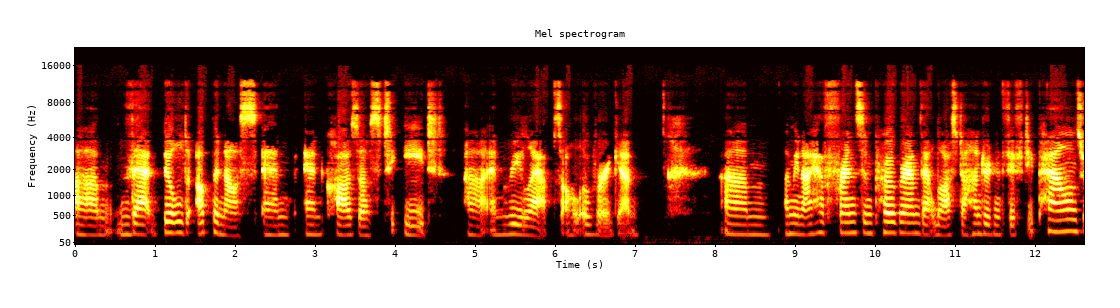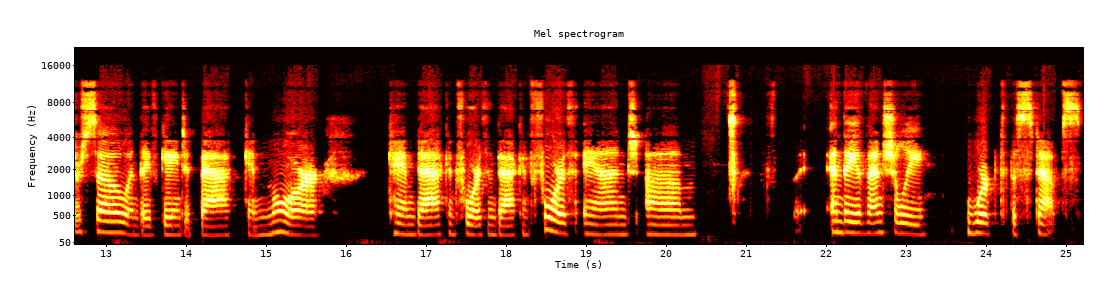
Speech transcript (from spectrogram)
um, that build up in us and and cause us to eat uh, and relapse all over again. Um, I mean, I have friends in program that lost 150 pounds or so, and they've gained it back and more. Came back and forth and back and forth, and um, and they eventually worked the steps.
